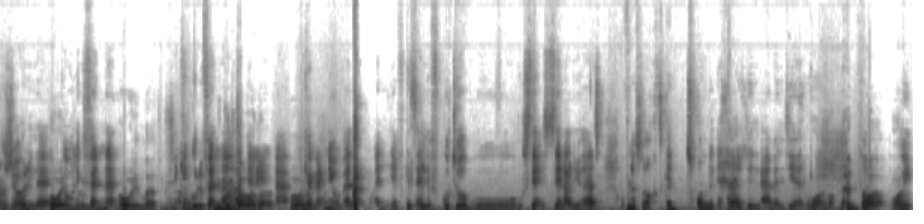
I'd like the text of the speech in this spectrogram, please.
رجعوا. لكونك فنان. oui الله يعطيك ملي. كنقولوا فنان آه،. كنعنيو بأنك مؤلف كتألف كتب والسيناريوهات وفي نفس الوقت كتقوم بالإخراج ديال الاعمال ديالك. voilà voilà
